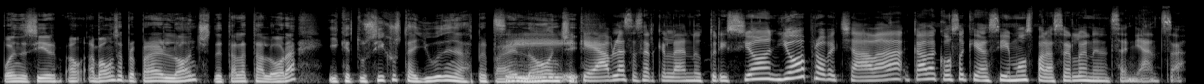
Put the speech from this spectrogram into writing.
Pueden decir, "Ah, vamos a preparar el lunch de tal a tal hora y que tus hijos te ayuden a preparar el Sí, lunch. y que hablas acerca de la nutrición. Yo aprovechaba cada cosa que hacíamos para hacerlo en enseñanza.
